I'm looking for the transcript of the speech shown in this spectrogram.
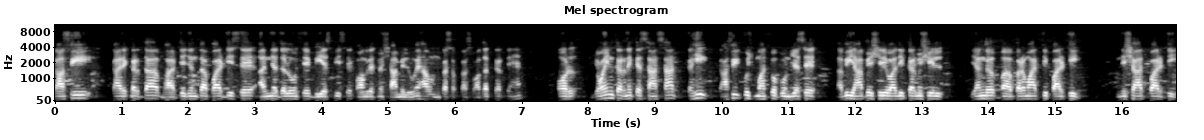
काफ़ी कार्यकर्ता भारतीय जनता पार्टी से, अन्य दलों से बीएसपी से, कांग्रेस में शामिल हुए हम उनका सबका स्वागत करते हैं। और ज्वाइन करने के साथ साथ कहीं काफ़ी कुछ महत्वपूर्ण, जैसे अभी यहाँ पे श्रीवादी कर्मशील यंग परमार्थी पार्टी, निषाद पार्टी,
